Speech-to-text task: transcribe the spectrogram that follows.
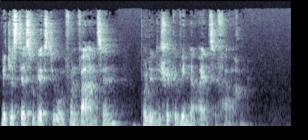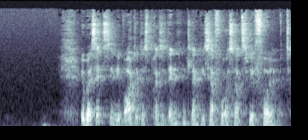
mittels der Suggestion von Wahnsinn politische Gewinne einzufahren. Übersetzt in die Worte des Präsidenten klang dieser Vorsatz wie folgt.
